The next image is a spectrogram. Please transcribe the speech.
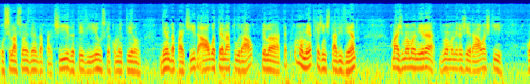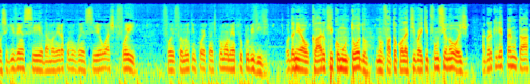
oscilações dentro da partida, teve erros que acometeram dentro da partida, algo até natural, pela, até pelo momento que a gente está vivendo, mas de uma maneira, de uma maneira geral, acho que conseguir vencer da maneira como venceu, acho que foi, foi, foi muito importante para o momento que o clube vive. O Daniel, claro que como um todo, no fator coletivo, a equipe funcionou hoje. Agora eu queria perguntar,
